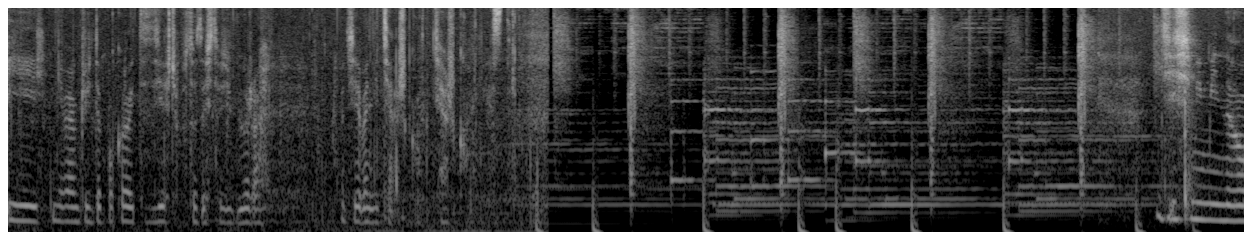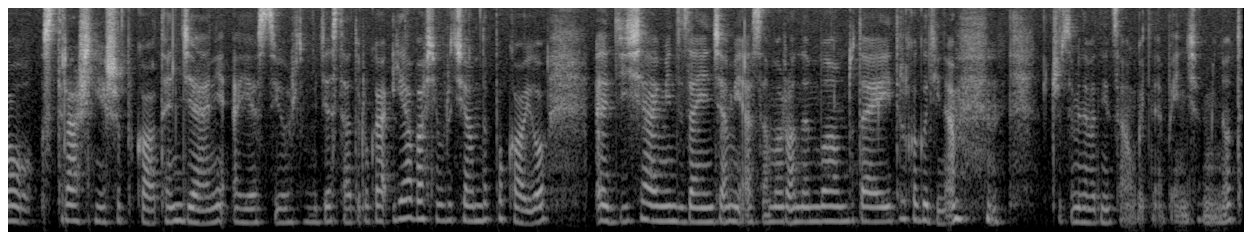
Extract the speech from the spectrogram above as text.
i nie wiem, czy iść do pokoju, to jeszcze po prostu coś, coś w biurze. Bo dzisiaj będzie ciężko, ciężko jest. Dziś mi minął strasznie szybko ten dzień, jest już 22 i ja właśnie wróciłam do pokoju. E, Dzisiaj między zajęciami a samorządem byłam tutaj tylko godzinę, czy w sumie nawet nie całą godzinę, 50 minut,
